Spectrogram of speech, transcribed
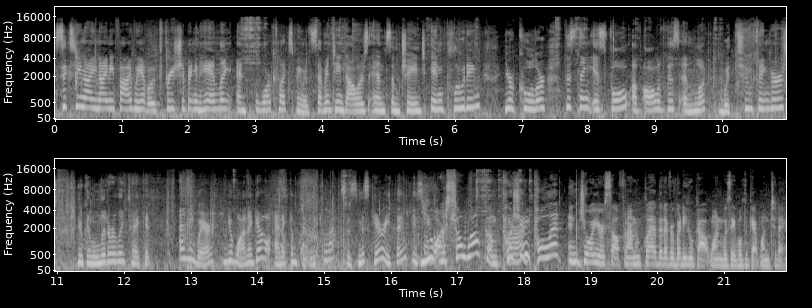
$69.95. We have it with free shipping and handling and four flex payments, $17 and some change, including your cooler. This thing is full of all of this, and look, with two fingers, you can literally take it anywhere you want to go, and it completely collapses. Miss Carrie, thank you so much. You much. are so welcome. Push All it, right. pull it, enjoy yourself. And I'm glad that everybody who got one was able to get one today.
